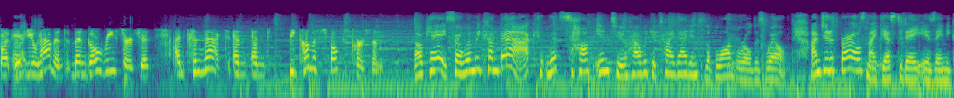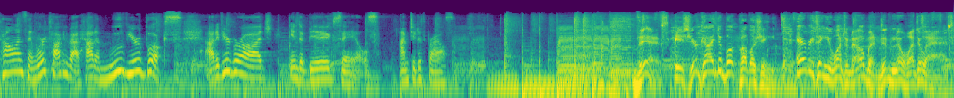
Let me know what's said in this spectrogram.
But if you haven't, then go research it and connect and, and become a spokesperson Okay, so when we come back, let's hop into how we could tie that into the blog world as well. I'm Judith Briles. My guest today is Amy Collins, and we're talking about how to move your books out of your garage into big sales. I'm Judith Briles. This is your guide to book publishing. Everything you want to know but didn't know what to ask.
